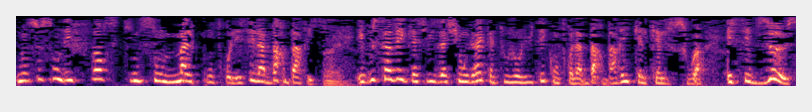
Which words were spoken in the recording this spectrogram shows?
non, ce sont des forces qui ne sont mal contrôlées. C'est la barbarie. Et vous savez que la civilisation grecque a toujours lutté contre la barbarie, quelle qu'elle soit. Et c'est Zeus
